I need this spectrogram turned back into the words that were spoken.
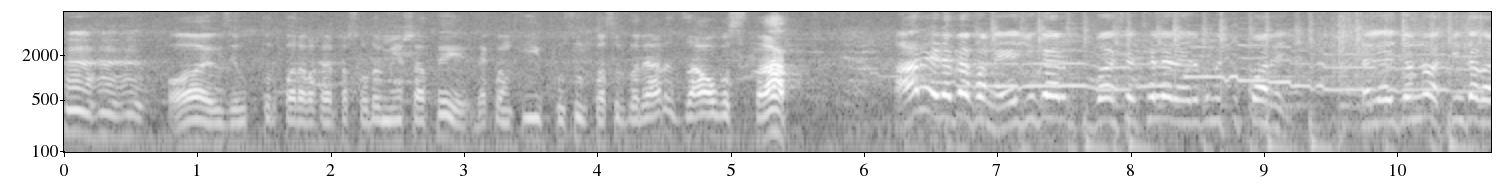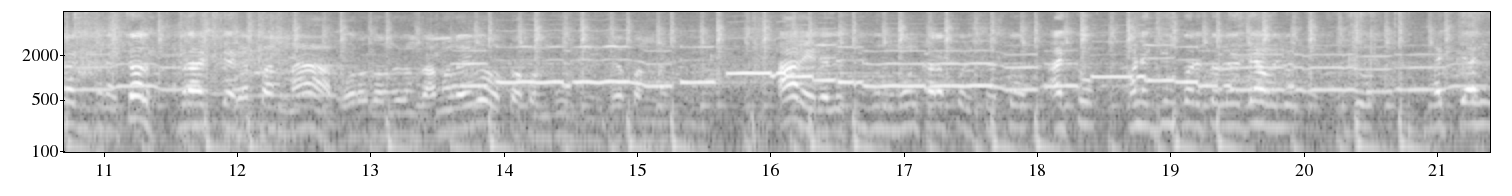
হ্যাঁ হ্যাঁ হ্যাঁ। ওই যে উত্তর পাড়া পাশে একটা ছোট মেয়ের সাথে দেখলাম কি ফুসুর ফাসুর করে আর যা অবস্থা! আরে এটা ব্যাপার না এই যুগের বয়সের ছেলেরা এরকম একটু করে। তাহলে এই জন্য চিন্তা করার কিছু নাই। চল আমরা হাঁটতে ব্যাপার না বড় যখন যখন জামা লাগবে তখন বুঝবি ব্যাপার না। আর এটা যে তুই কোনো মন খারাপ করিস তো আজ তো অনেক দিন পরে লগে দেখা হইল। একটু হাঁটতে আসি।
